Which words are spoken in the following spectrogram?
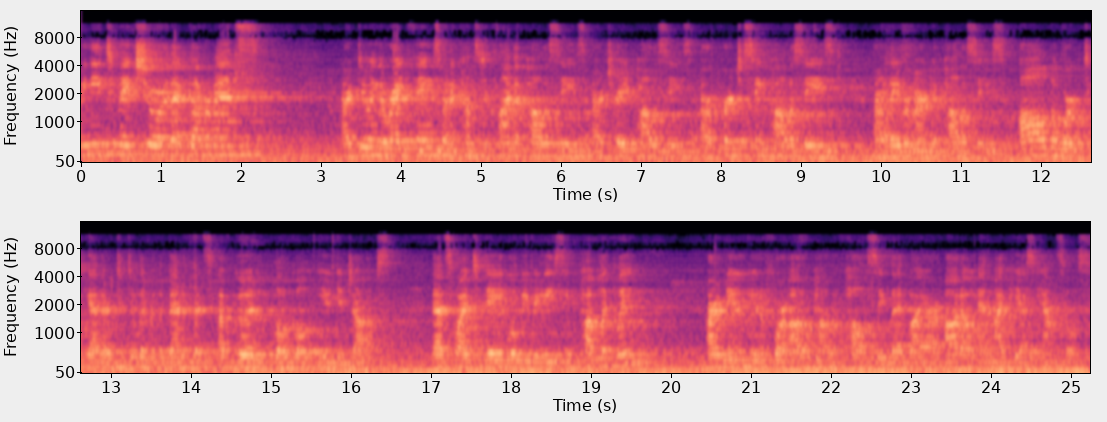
We need to make sure that governments are doing the right things when it comes to climate policies, our trade policies, our purchasing policies, our labor market policies, all the work together to deliver the benefits of good local union jobs. That's why today we'll be releasing publicly our new Unifor Auto Policy led by our Auto and IPS councils.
